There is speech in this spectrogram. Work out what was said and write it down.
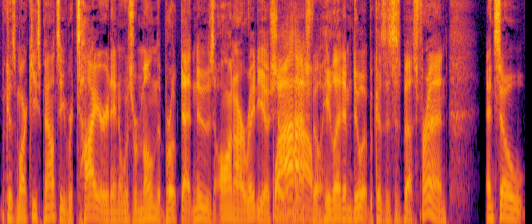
because Maurkice Pouncey retired, and it was Ramon that broke that news on our radio show Wow. in Nashville. He let him do it because it's his best friend. And so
